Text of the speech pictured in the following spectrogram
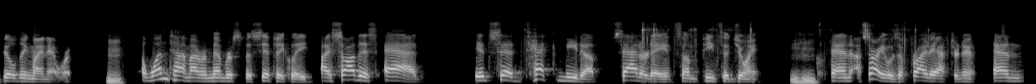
building my network. Hmm. One time I remember specifically, I saw this ad. It said tech meetup Saturday at some pizza joint. Mm-hmm. And uh, sorry, it was a Friday afternoon. And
